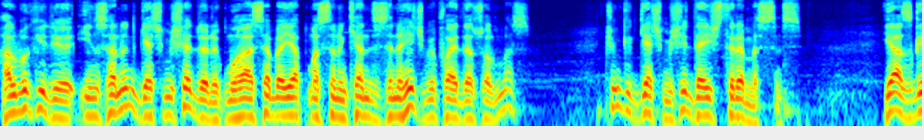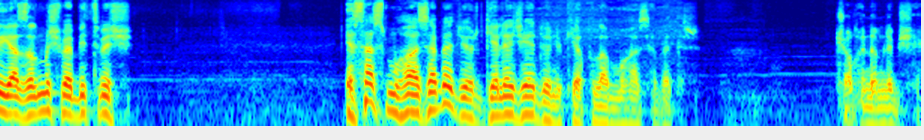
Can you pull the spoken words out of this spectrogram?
Halbuki diyor insanın geçmişe dönük muhasebe yapmasının kendisine hiçbir faydası olmaz. Çünkü geçmişi değiştiremezsiniz. Yazgı yazılmış ve bitmiş. Esas muhasebe diyor geleceğe dönük yapılan muhasebedir. Çok önemli bir şey.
